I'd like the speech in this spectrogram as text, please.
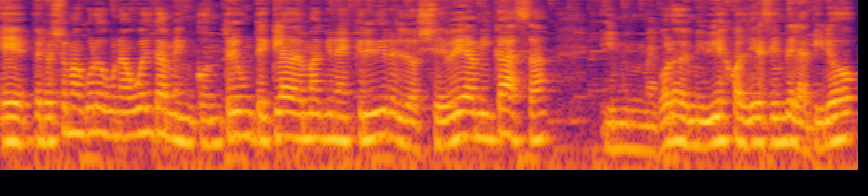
eh, pero yo me acuerdo que una vuelta me encontré un teclado de máquina de escribir, lo llevé a mi casa. Y me acuerdo de mi viejo al día siguiente la tiró,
